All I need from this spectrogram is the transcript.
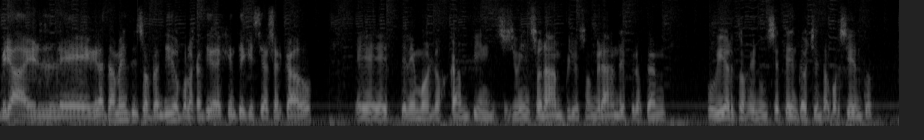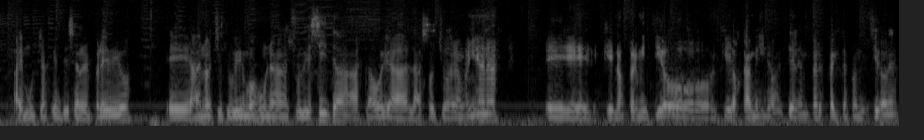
Mirá, el, eh, gratamente sorprendido por la cantidad de gente que se ha acercado. Eh, tenemos los campings, si bien son amplios, son grandes, pero están cubiertos en un 70-80%. Hay mucha gente ya en el predio. Eh, anoche tuvimos una lluviecita, hasta hoy a las 8 de la mañana, eh, que nos permitió que los caminos estén en perfectas condiciones.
